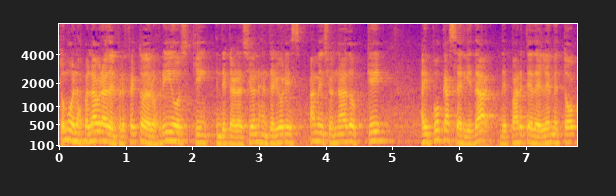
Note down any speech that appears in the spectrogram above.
Tomo las palabras del prefecto de Los Ríos, quien en declaraciones anteriores ha mencionado que hay poca seriedad de parte del MTOP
